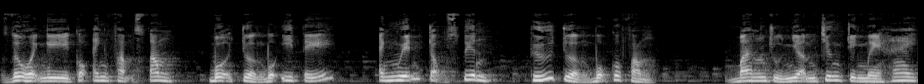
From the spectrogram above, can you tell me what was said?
Dự hội nghị có anh Phạm Song, Bộ trưởng Bộ Y tế, anh Nguyễn Trọng Xuyên, Thứ trưởng Bộ Quốc phòng, Ban chủ nhiệm chương trình 12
